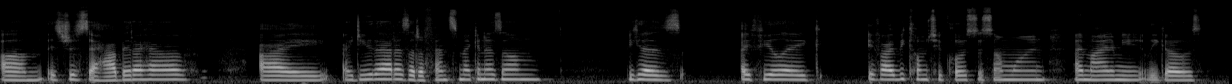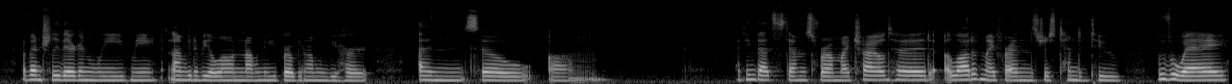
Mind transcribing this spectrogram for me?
Um, it's just a habit I have. I I do that as a defense mechanism because I feel like if I become too close to someone, my mind immediately goes, eventually they're gonna leave me and I'm gonna be alone and I'm gonna be broken and I'm gonna be hurt. And so um, I think that stems from my childhood. A lot of my friends just tended to move away.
